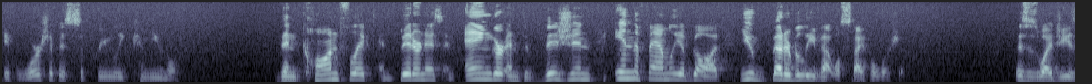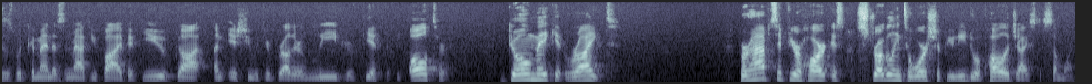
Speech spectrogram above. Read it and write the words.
if worship is supremely communal, then conflict and bitterness and anger and division in the family of God, you better believe that will stifle worship. This is why Jesus would commend us in Matthew 5. If you've got an issue with your brother, leave your gift at the altar. Go make it right. Perhaps if your heart is struggling to worship, you need to apologize to someone.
